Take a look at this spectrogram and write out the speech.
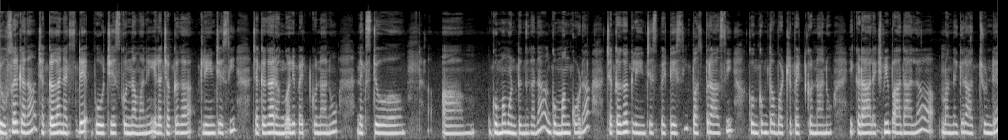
చూసారు కదా చక్కగా నెక్స్ట్ డే పూజ చేసుకుందామని ఇలా చక్కగా క్లీన్ చేసి చక్కగా రంగోలి పెట్టుకున్నాను. నెక్స్ట్ గుమ్మం ఉంటుంది కదా గుమ్మం కూడా చక్కగా క్లీన్ చేసి పెట్టేసి పసుపు రాసి కుంకుమతో బొట్లు పెట్టుకున్నాను. ఇక్కడ లక్ష్మీ పాదాల మన దగ్గర అచ్చుండే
